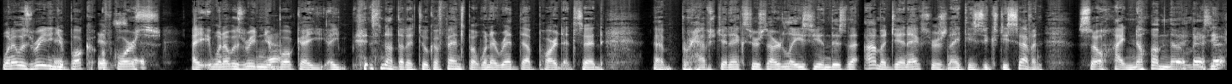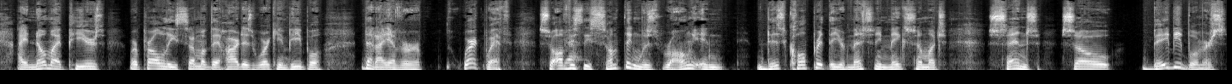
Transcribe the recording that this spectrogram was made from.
When I was reading it, your book, of course, uh, I, when I was reading your yeah. book, I, I, it's not that I took offense, but when I read that part that said uh, perhaps Gen Xers are lazy and this, I'm a Gen Xer, 1967, so I know I'm not lazy. I know my peers were probably some of the hardest working people that I ever worked with. So obviously yeah. something was wrong, in this culprit that you're mentioning makes so much sense. So baby boomers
